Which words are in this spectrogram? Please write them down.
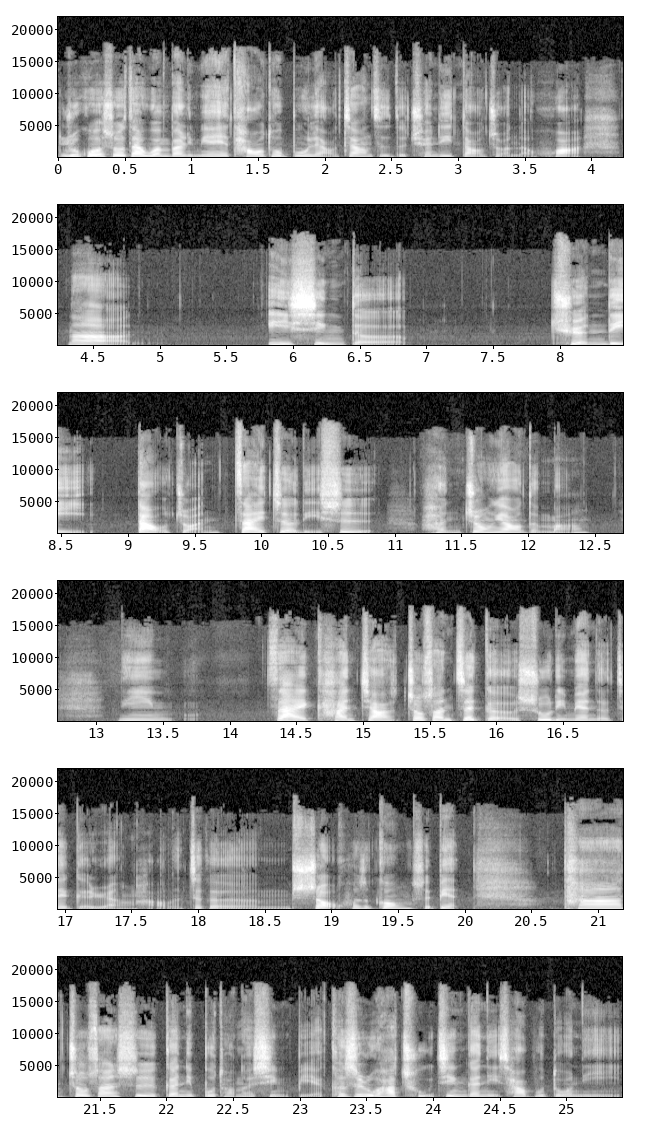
如果说在文本里面也逃脱不了这样子的权力倒转的话，那异性的权力倒转在这里是。很重要的吗？你在看假，就算这个书里面的这个人好了，这个受或是攻随便，他就算是跟你不同的性别，可是如果他处境跟你差不多，你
